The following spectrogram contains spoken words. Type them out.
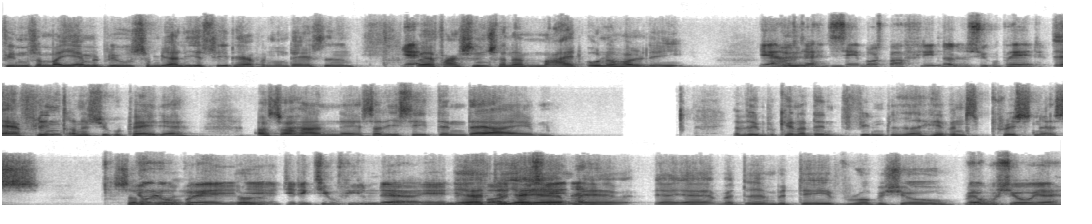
film som Miami Blues, som jeg lige har set her for nogle dage siden, ja. hvor jeg faktisk synes, han er meget underholdende i. Ja, han, øh, han sagde også bare flindrende psykopat. Ja, flindrende psykopat, ja. Og så har han øh, så lige set den der, øh, jeg ved ikke, om du kender den film, der hedder Heaven's Prisoners. Som, jo, jo, øh, jo, detektivfilm der, øh, ja, det, ja, ja, med, ja, ja, hvad det med Dave Robichaux. Robichaux, ja.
